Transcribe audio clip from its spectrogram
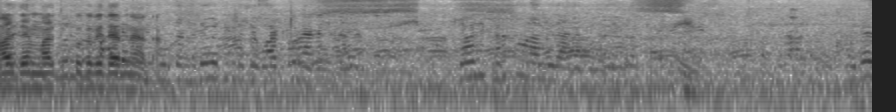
मर्द मर्द कुक भी दर नाही होता तेव्हा तिकडे ते वाट करून राहिले ना. तेव्हा ती खरंच म्हणून आली राजा. हे जाय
